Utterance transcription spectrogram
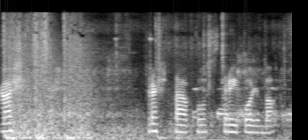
Crash. Crash tapos triple back.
